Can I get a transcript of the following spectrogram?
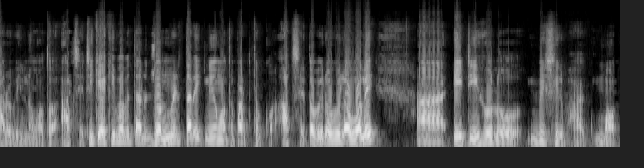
আরও ভিন্ন মত আছে। ঠিক একইভাবে তার জন্মের তারিখ নিয়ে মত পার্থক্য আছে। তবে আউয়ালে আহ, এটি হলো হলো বেশিরভাগ মত।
